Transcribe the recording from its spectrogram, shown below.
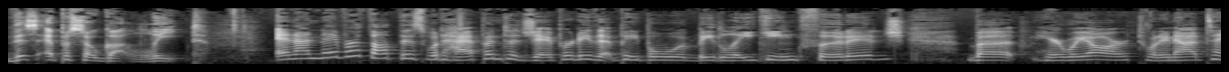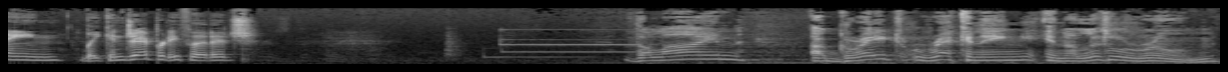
this episode got leaked. And I never thought this would happen to Jeopardy that people would be leaking footage, but here we are, 2019, leaking Jeopardy footage. The line, a great reckoning in a little room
